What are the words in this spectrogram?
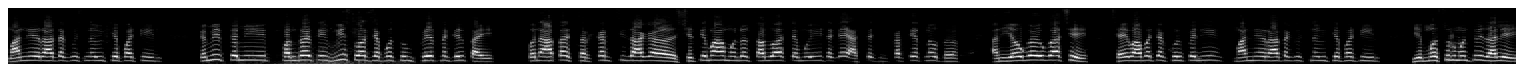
माननीय राधाकृष्ण विखे पाटील कमीत कमी पंधरा ते वीस वर्षापासून प्रयत्न करीत आहे. पण आता सरकारची जागा शेती महामंडळ चालू असल्यामुळे इथं काही हस्तक्षेप करता येत नव्हतं. आणि योगायोग असे शाहीबाबाच्या कृपेने मान्य राधाकृष्ण विखे पाटील हे महसूल मंत्री झाले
